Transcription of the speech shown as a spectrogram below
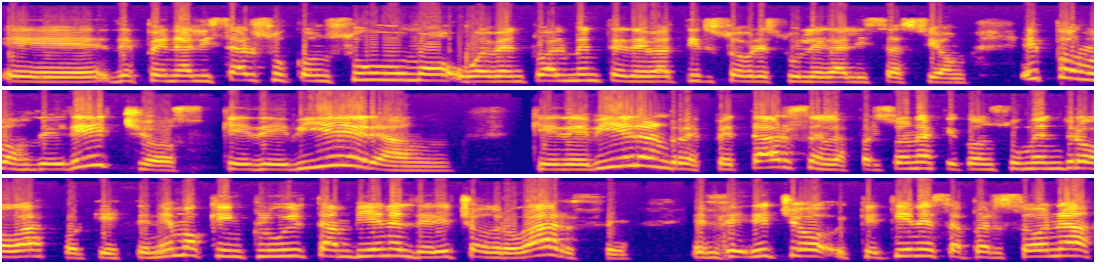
despenalizar su consumo o eventualmente debatir sobre su legalización. Es por los derechos que debieran que debieran respetarse en las personas que consumen drogas, porque tenemos que incluir también el derecho a drogarse el derecho que tiene esa persona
